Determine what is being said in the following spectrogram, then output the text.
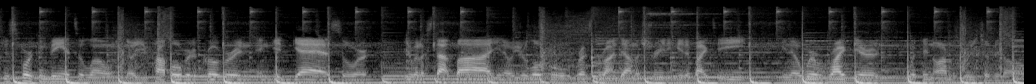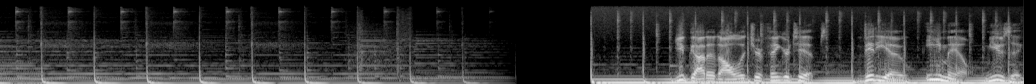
just for convenience alone. You know, you pop over to Kroger and, and get gas or you're going to stop by, you know, your local restaurant down the street and get a bite to eat. You know, we're right there within arm's reach of it all. You've got it all at your fingertips video, email, music,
